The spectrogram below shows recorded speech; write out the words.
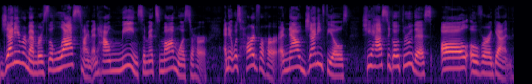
Jenny remembers the last time and how mean Sumit's mom was to her, and it was hard for her. And now Jenny feels she has to go through this all over again.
